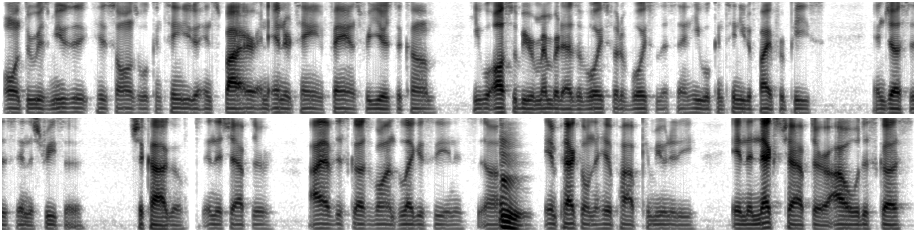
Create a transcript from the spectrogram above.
on through his music. His songs will continue to inspire and entertain fans for years to come. He will also be remembered as a voice for the voiceless, and he will continue to fight for peace and justice in the streets of Chicago. In this chapter, I have discussed Von's legacy and its um, mm. impact on the hip hop community. In the next chapter, I will discuss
